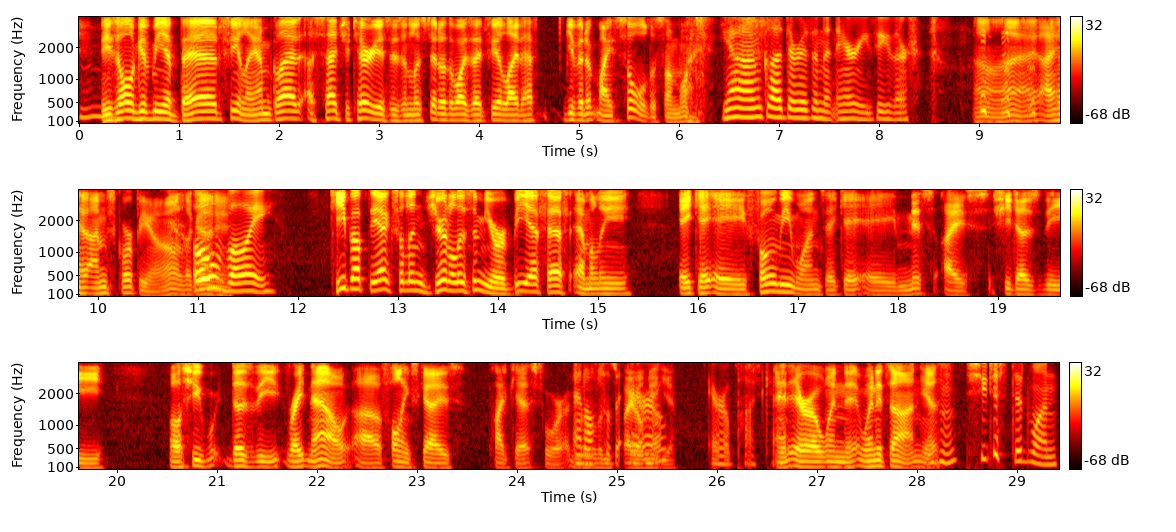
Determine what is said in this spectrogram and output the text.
These all give me a bad feeling. I'm glad a Sagittarius is enlisted, otherwise, I'd feel I'd have given up my soul to someone. Yeah, I'm glad there isn't an Aries either. oh, I, I'm Scorpio. Oh, oh boy. Keep up the excellent journalism, your BFF Emily. aka Foamy Ones, aka Miss Ice. She does the, well, she does the right now uh, Falling Skies podcast for and Golden also the Spiral Arrow Media Arrow podcast. and Arrow when when it's on. Yes, Mhm. She just did one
